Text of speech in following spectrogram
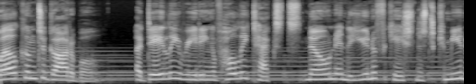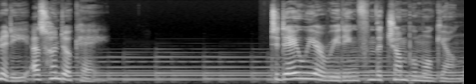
Welcome to Godable, a daily reading of holy texts known in the Unificationist community as Hoon Dok Hae. Today we are reading from the Chambumo Gyeong.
